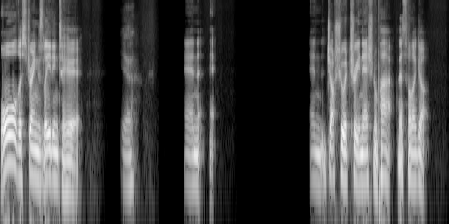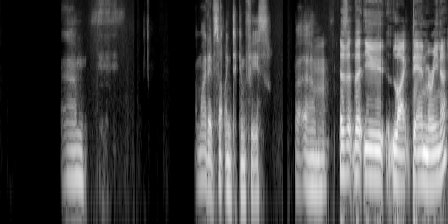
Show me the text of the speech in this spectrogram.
all the strings leading to her Yeah. and and Joshua Tree National Park. That's all I got. Um, I might have something to confess, but um, Is it that you like Dan Marino?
